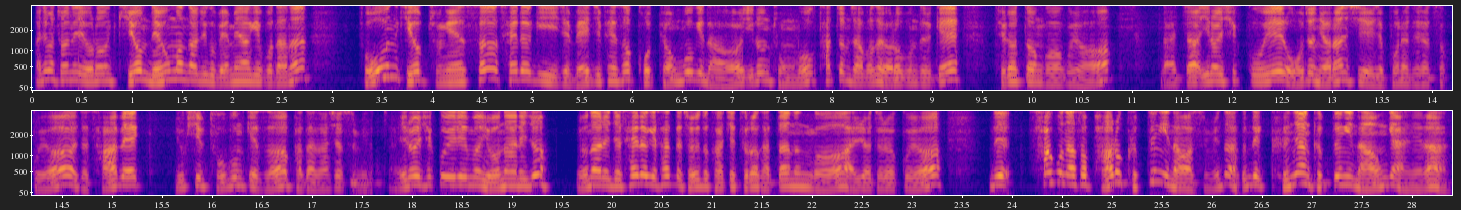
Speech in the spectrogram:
하지만 저는 이런 기업 내용만 가지고 매매하기보다는 좋은 기업 중에서 세력이 이제 매집해서 곧 병목이 나올 이런 종목 타점 잡아서 여러분들께 드렸던 거고요. 날짜 1월 19일 오전 11시에 이제 보내드렸었고요. 이제 462분께서 받아가셨습니다. 자, 1월 19일이면 요 날이죠? 요 날에 이제 세력이 살 때 저희도 같이 들어갔다는 거 알려드렸고요. 근데 사고 나서 바로 급등이 나왔습니다. 근데 그냥 급등이 나온 게 아니라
